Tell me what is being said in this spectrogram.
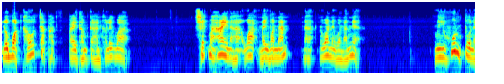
โรบอทเขาจะไปทำการเขาเรียกว่า เช็คมาให้นะฮะว่าในวันนั้นนะว่าในวันนั้นเนี่ยมีหุ้นตัวไหน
